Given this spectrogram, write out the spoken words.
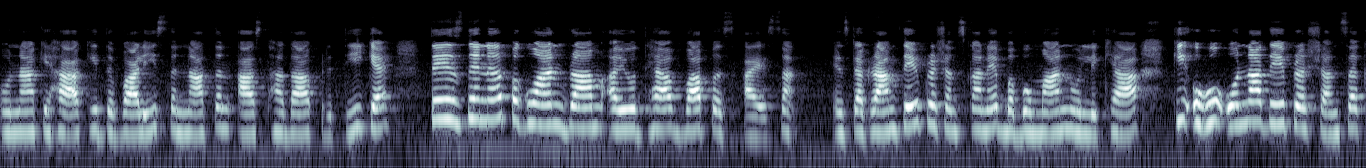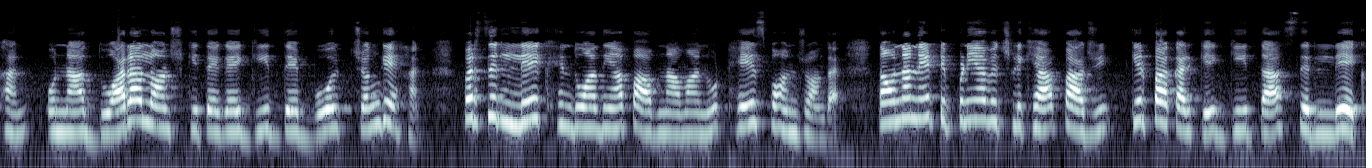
ਉਹਨਾਂ ਕਿਹਾ ਕਿ ਦੀਵਾਲੀ ਸਨਾਤਨ ਆਸਥਾ ਦਾ ਪ੍ਰਤੀਕ ਹੈ ਤੇ ਇਸ ਦਿਨ ਭਗਵਾਨ ਰਾਮ ਅਯੋਧਿਆ ਵਾਪਸ ਆਏ ਸਨ। ਇੰਸਟਾਗ੍ਰam ਤੇ ਪ੍ਰਸ਼ੰਸਕਾਂ ਨੇ ਬੱਬੂ ਮਾਨ ਨੂੰ ਲਿਖਿਆ ਕਿ ਉਹ ਉਹਨਾਂ ਦੇ ਪ੍ਰਸ਼ੰਸਕ ਹਨ। ਉਹਨਾਂ ਦੁਆਰਾ ਲਾਂਚ ਕੀਤੇ ਗਏ ਗੀਤ ਦੇ ਬੋਲ ਚੰਗੇ ਹਨ, ਪਰ ਸਿਰਲੇਖ ਹਿੰਦੂਆਂ ਦੀਆਂ ਭਾਵਨਾਵਾਂ ਨੂੰ ਠੇਸ ਪਹੁੰਚਾਉਂਦਾ ਹੈ। ਤਾਂ ਉਹਨਾਂ ਨੇ ਟਿੱਪਣੀਆਂ ਵਿੱਚ ਲਿਖਿਆ ਪਾਜੀ ਕਿਰਪਾ ਕਰਕੇ ਗੀਤ ਦਾ ਸਿਰਲੇਖ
